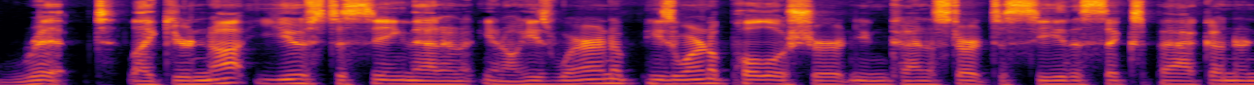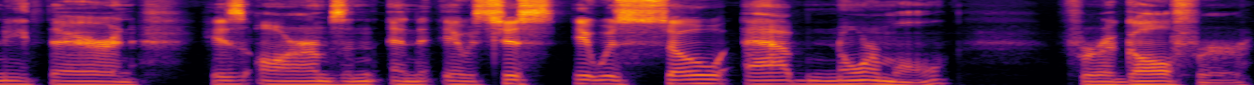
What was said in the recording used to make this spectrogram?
ripped. Like you're not used to seeing that. And you know, he's wearing a he's wearing a polo shirt and you can kind of start to see the six pack underneath there and his arms and and it was just it was so abnormal for a golfer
